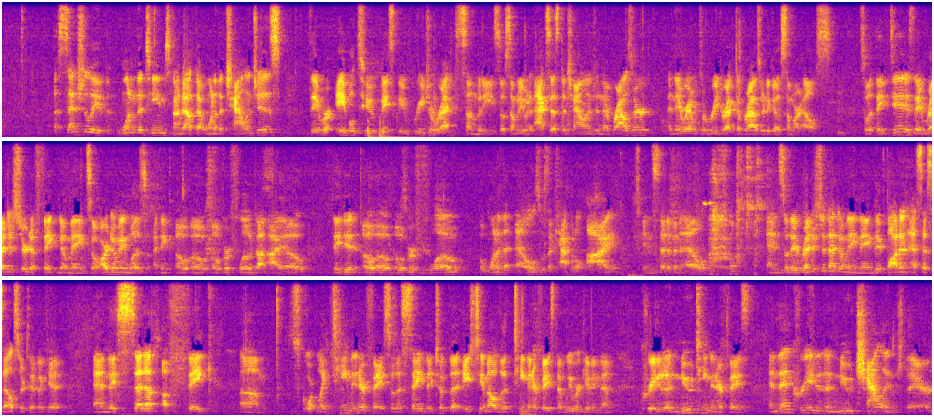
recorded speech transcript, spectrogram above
essentially, one of the teams found out that one of the challenges they were able to basically redirect somebody. So somebody would access the challenge in their browser, and they were able to redirect the browser to go somewhere else. So what they did is they registered a fake domain. So our domain was, I think, ooverflow.io. They did ooverflow, but one of the L's was a capital I instead of an L. And so they registered that domain name, they bought an SSL certificate, and they set up a fake um, score, like team interface. So the same, they took the HTML, the team interface that we were giving them, created a new team interface, and then created a new challenge there,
